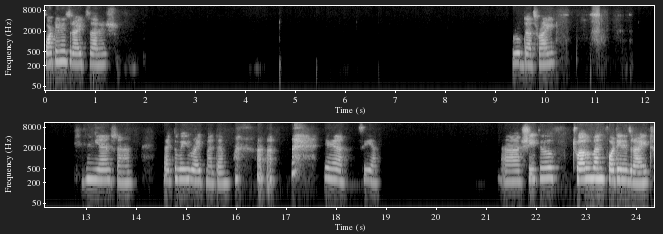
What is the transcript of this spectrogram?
Fourteen is right, Zarish. Rup, that's right. Shan. Like the way you write, madam. yeah, see ya. Uh, Sheetal, 12 and 14 is right.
